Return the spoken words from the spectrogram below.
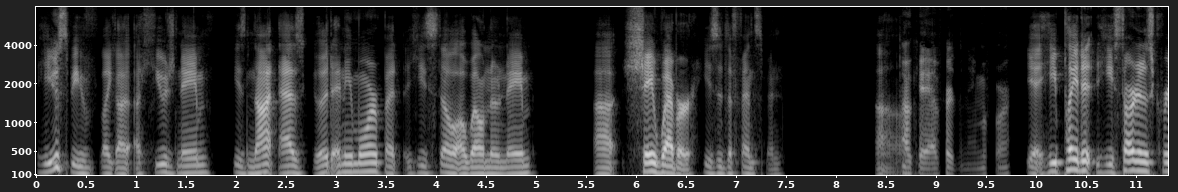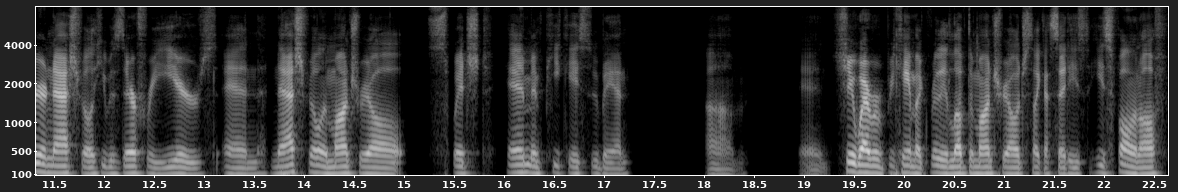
he used to be like a, a huge name. He's not as good anymore, but he's still a well known name. Uh, Shea Weber, he's a defenseman. Um, Okay, I've heard the name before. yeah, he played it. He started his career in Nashville. He was there for years, and Nashville and Montreal switched him and PK Subban. Um, and Shea Weber became like really loved in Montreal. Just like I said, he's he's fallen off.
